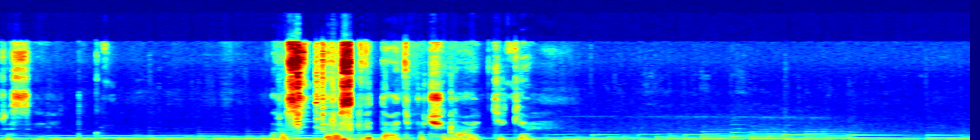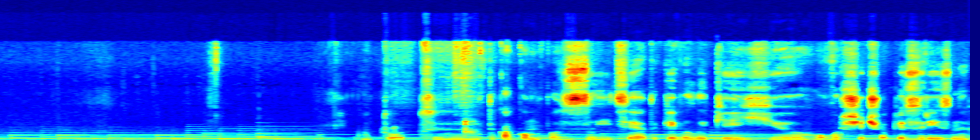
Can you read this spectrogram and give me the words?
Красиві так. Роз, розквітати починають тільки. А тут е, така композиція, такий великий е, горщичок із різних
